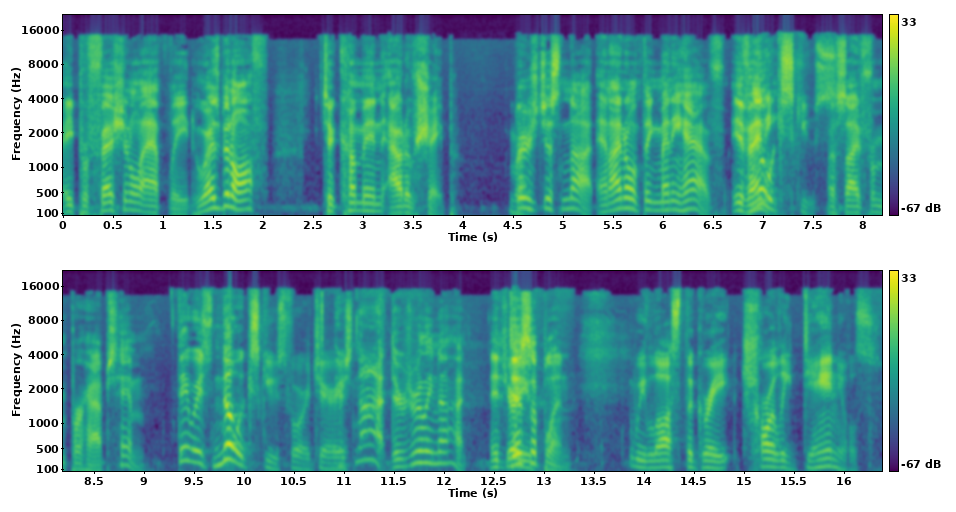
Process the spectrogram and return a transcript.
a professional athlete who has been off to come in out of shape. There's just not, and I don't think many have, if No any, excuse. aside from perhaps him. There is no excuse for it, Jerry. There's not. There's really not. It's Jerry- discipline. we lost the great Charlie Daniels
